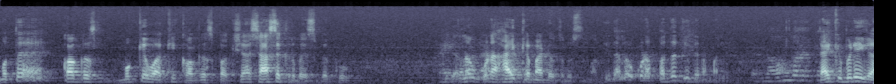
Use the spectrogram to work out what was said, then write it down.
ಮತ್ತು ಕಾಂಗ್ರೆಸ್ ಮುಖ್ಯವಾಗಿ ಕಾಂಗ್ರೆಸ್ ಪಕ್ಷ ಶಾಸಕರು ಬಯಸಬೇಕು. ಇದೆಲ್ಲವೂ ಕೂಡ ಹೈ ಹೈಕಮಾಂಡ್ ಮಾಡಿ ಇದೆಲ್ಲವೂ ಕೂಡ ಪದ್ಧತಿ ಇದೆ ನಮ್ಮಲ್ಲಿ. ಥ್ಯಾಂಕ್ ಯು ಬಿಡಿ ಈಗ.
